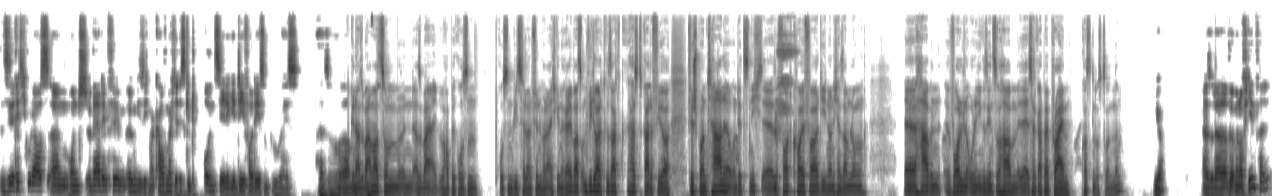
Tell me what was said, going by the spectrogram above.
Sieht richtig gut aus. Ähm, und wer den Film irgendwie sich mal kaufen möchte, es gibt unzählige DVDs und Blu-rays. Also ähm, genau, also bei Amazon, also bei überhaupt bei großen großen Resellern findet man eigentlich generell was. Und wie du halt gesagt hast, gerade für, für spontane und jetzt nicht äh, Sofortkäufer, die noch nicht eine Sammlung äh, haben wollen, ohne die gesehen zu haben, er ist halt gerade bei Prime kostenlos drin, ne? Ja. Also da wird man auf jeden Fall.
